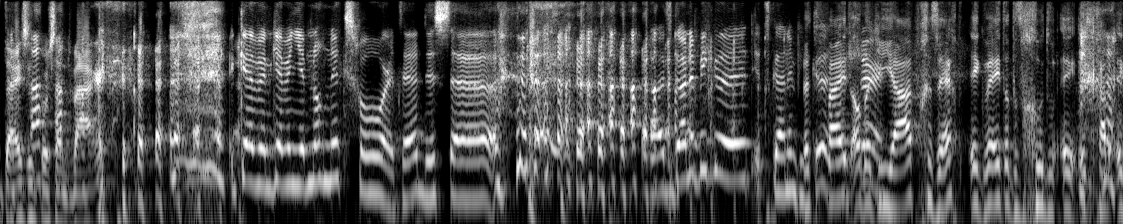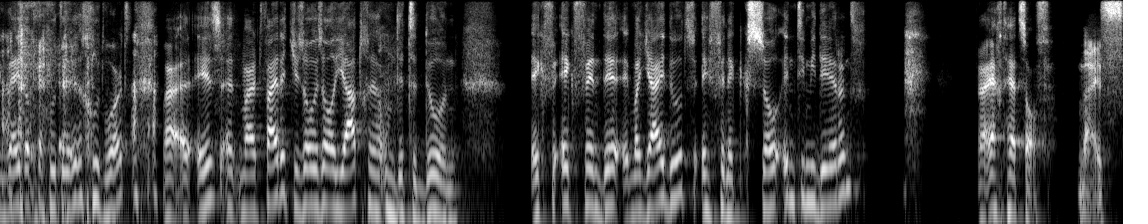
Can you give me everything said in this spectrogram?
duizend procent waar. Kevin, Kevin, je hebt nog niks gehoord, hè? Dus. Uh... it's gonna be good. It's gonna be het good. Het feit al dat je ja hebt gezegd, ik weet dat het goed, ik, ik, ga, ik weet dat het goed, goed wordt. Maar, is, maar het feit dat je sowieso al ja hebt gezegd om dit te doen. Ik, ik vind dit, wat jij doet, vind ik zo intimiderend. Maar echt heads off. Nice.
